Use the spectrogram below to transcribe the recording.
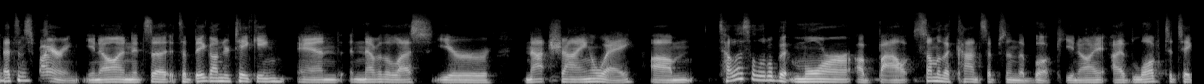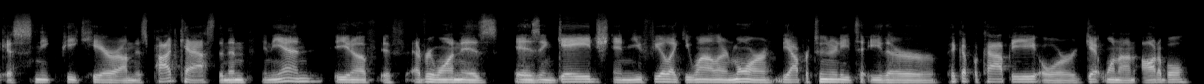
that's mm-hmm. inspiring you know and it's a it's a big undertaking and nevertheless you're not shying away. Um, tell us a little bit more about some of the concepts in the book. You know I, i'd love to take a sneak peek here on this podcast and then in the end you know if, if everyone is is engaged and you feel like you want to learn more the opportunity to either pick up a copy or get one on audible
